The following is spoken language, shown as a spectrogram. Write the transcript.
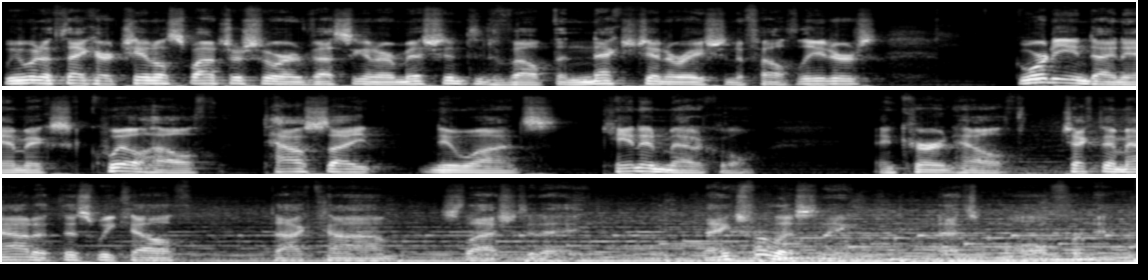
We want to thank our channel sponsors who are investing in our mission to develop the next generation of health leaders Gordian Dynamics, Quil Health, Tausight, Nuance, Canon Medical, and Current Health. Check them out at thisweekhealth.com slash today. Thanks for listening. That's all for now.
